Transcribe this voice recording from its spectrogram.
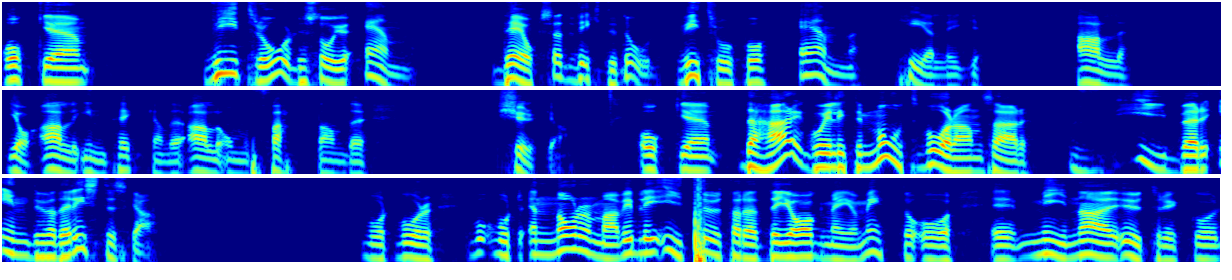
och eh, vi tror, det står ju en. Det är också ett viktigt ord. Vi tror på en helig, all, ja, allintäckande, allomfattande kyrka. Och eh, det här går ju lite emot våran så här überindividualistiska vårt, vår, vårt enorma, vi blir itutade, det är jag, mig och mitt och, och eh, mina uttryck och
